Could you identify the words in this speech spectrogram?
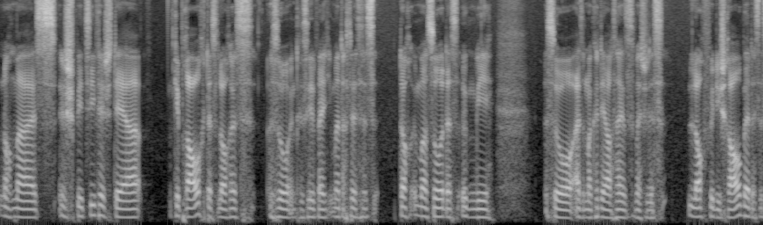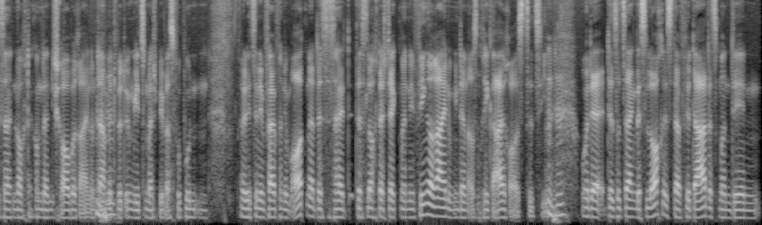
nochmals spezifisch der Gebrauch des Loches so interessiert, weil ich immer dachte, es ist doch immer so, dass irgendwie so, also man könnte ja auch sagen, zum Beispiel das Loch für die Schraube, das ist halt ein Loch, da kommt dann die Schraube rein und mhm. damit wird irgendwie zum Beispiel was verbunden. Aber jetzt in dem Fall von dem Ordner, das ist halt das Loch, da steckt man den Finger rein, um ihn dann aus dem Regal rauszuziehen. Mhm. Und der, der sozusagen das Loch ist dafür da, dass man den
